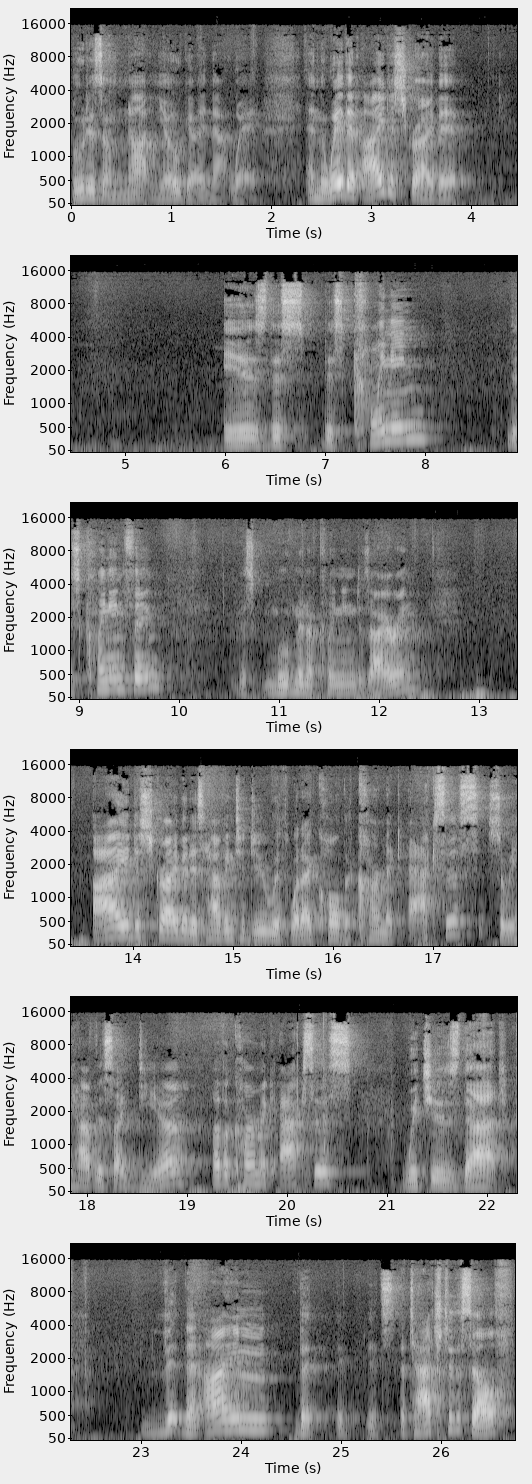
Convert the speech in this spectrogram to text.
Buddhism not yoga in that way. And the way that I describe it is this, this clinging, this clinging thing, this movement of clinging, desiring. I describe it as having to do with what I call the karmic axis. So we have this idea of a karmic axis, which is that th- that I'm that it, it's attached to the self,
